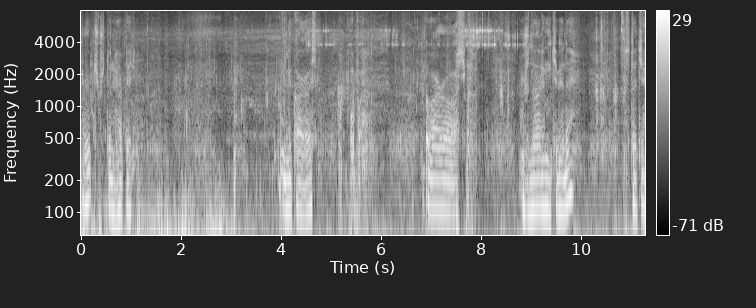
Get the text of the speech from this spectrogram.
Рыбчик, что ли, опять? Или карась? Опа. Карасик. Ждали мы тебя, да? Кстати,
